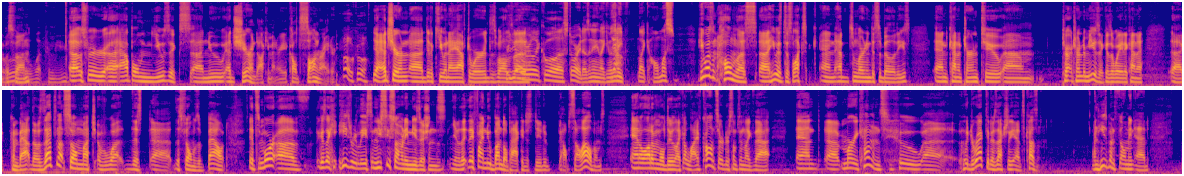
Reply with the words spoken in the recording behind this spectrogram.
It was fun. What premiere? Uh, it was for uh, Apple Music's uh, new Ed Sheeran documentary called Songwriter. Oh, cool. Yeah, Ed Sheeran uh, did a Q and A afterwards, as well as He's got a uh, really cool uh, story, doesn't he? Like, he wasn't Yeah. he like homeless? he wasn't homeless. Uh, he was dyslexic and had some learning disabilities, and kind of turned to um, tur- turned to music as a way to kind of uh, combat those. That's not so much of what this uh, this film is about. It's more of because like he- he's released, and you see so many musicians, you know, they, they find new bundle packages to do to help sell albums, and a lot of them will do like a live concert or something like that. And uh, Murray Cummings, who uh, who directed, is actually Ed's cousin, and he's been filming Ed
